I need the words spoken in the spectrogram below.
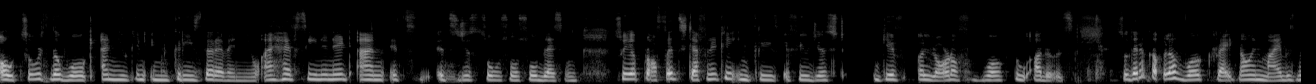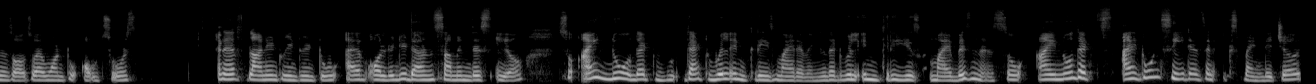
outsource the work and you can increase the revenue. I have seen in it and it's it's just so so so blessing. So your profits definitely increase if you just give a lot of work to others. So there are a couple of work right now in my business also i want to outsource. And i've planned in 2022 i have already done some in this year. So i know that w- that will increase my revenue that will increase my business. So i know that i don't see it as an expenditure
